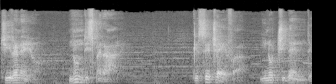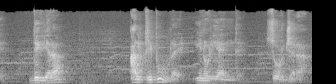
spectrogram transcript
Cireneo, non disperare, che se Cefa in Occidente devierà, altri pure in Oriente sorgerà.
